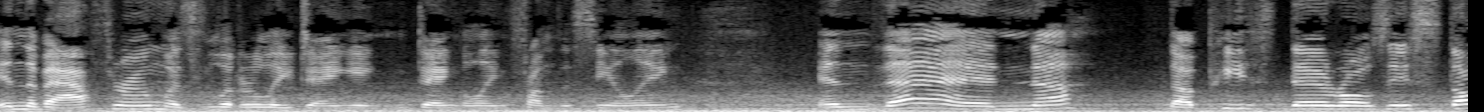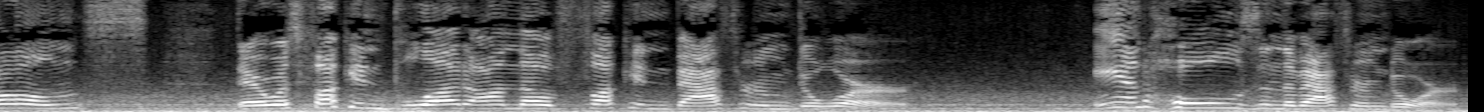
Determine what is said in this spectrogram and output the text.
in the bathroom was literally dangling, dangling from the ceiling. And then the piece de resistance, there was fucking blood on the fucking bathroom door. And holes in the bathroom door.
